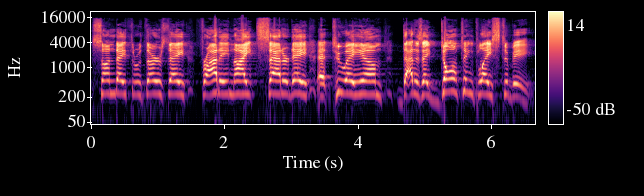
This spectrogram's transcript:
Sunday through Thursday, Friday night, Saturday at 2 a.m., that is a daunting place to be.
